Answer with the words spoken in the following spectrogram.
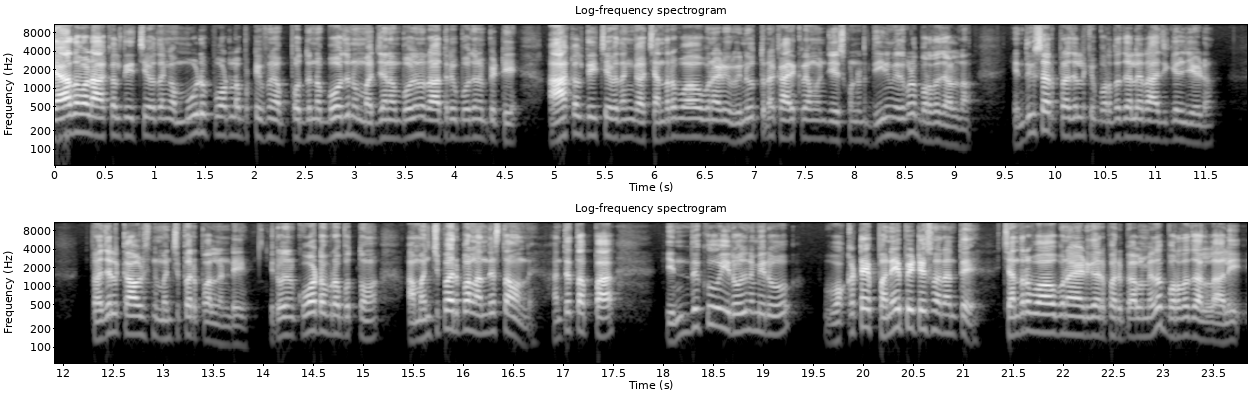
పేదవాడు ఆకలి తీర్చే విధంగా మూడు పూటల టిఫిన్ పొద్దున్న భోజనం మధ్యాహ్నం భోజనం రాత్రి భోజనం పెట్టి ఆకలి తీర్చే విధంగా చంద్రబాబు నాయుడు వినూత్న కార్యక్రమం చేసుకుంటే దీని మీద కూడా బురద చల్లడం ఎందుకు సార్ ప్రజలకి బురద జల్లే రాజకీయాలు చేయడం? ప్రజలకు కావాల్సింది మంచి పరిపాలన అండి. ఈ రోజున కూటమి ప్రభుత్వం ఆ మంచి పరిపాలన అందిస్తూ ఉంది. అంతే తప్ప ఎందుకు ఈ రోజున మీరు ఒకటే పనే పెట్టేశారు అంతే చంద్రబాబు నాయుడు గారి పరిపాలన మీద బురద జల్లాలి.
